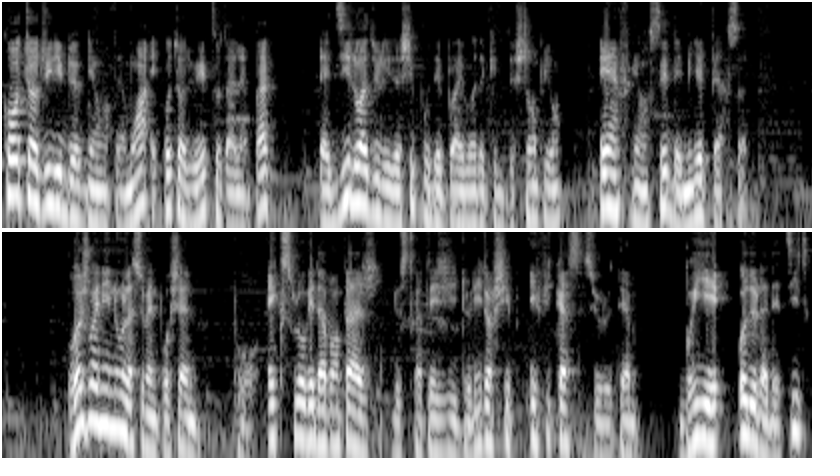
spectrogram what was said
co-auteur du livre Devenir enfin moi et auteur du livre Total Impact, les 10 lois du leadership pour déployer votre équipe de champions et influencer des milliers de personnes. Rejoignez-nous la semaine prochaine pour explorer davantage de stratégies de leadership efficaces sur le thème Briller au-delà des titres,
